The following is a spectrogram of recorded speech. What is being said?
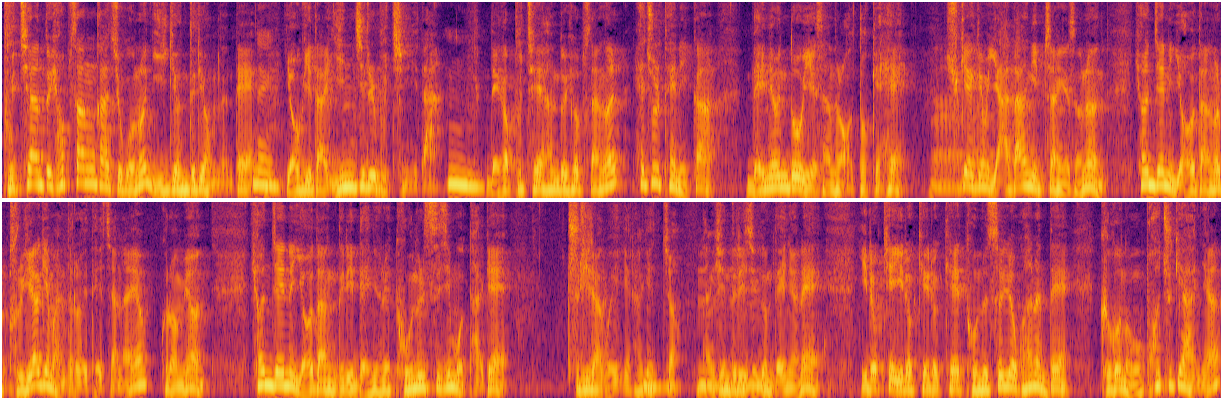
부채한도 협상 가지고는 이견들이 없는데 네. 여기다 인지를 붙입니다. 음. 내가 부채 한도 협상을 해줄 테니까 내년도 예산을 어떻게 해? 쉽게 얘기하면 야당 입장에서는 현재는 여당을 불리하게 만들어야 되잖아요. 그러면 현재는 여당들이 내년에 돈을 쓰지 못하게 줄이라고 얘기를 하겠죠. 당신들이 지금 내년에 이렇게 이렇게 이렇게 돈을 쓰려고 하는데 그거 너무 퍼주기 아니야?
